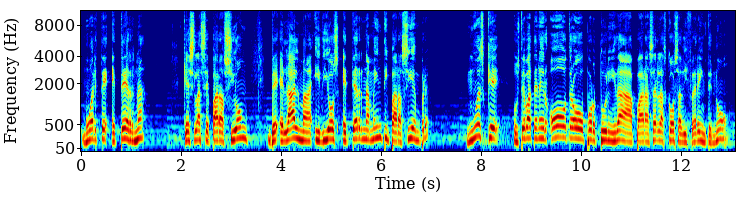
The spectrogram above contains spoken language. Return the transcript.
muerte eterna que es la separación del el alma y Dios eternamente y para siempre, no es que usted va a tener otra oportunidad para hacer las cosas diferentes, no.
